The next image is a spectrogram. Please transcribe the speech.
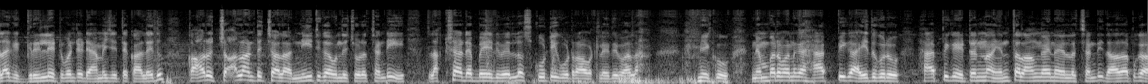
అలాగే గ్రిల్ ఎటువంటి డ్యామేజ్ అయితే కాలేదు. కారు చాలా అంటే చాలా నీట్గా ఉంది చూడొచ్చండి. లక్ష డెబ్బై ఐదు వేలలో స్కూటీ కూడా రావట్లేదు ఇవాళ. మీకు నెంబర్ వన్గా హ్యాపీగా ఐదుగురు హ్యాపీగా ఎటన్నా ఎంత లాంగ్ అయినా వెళ్ళొచ్చండి. దాదాపుగా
